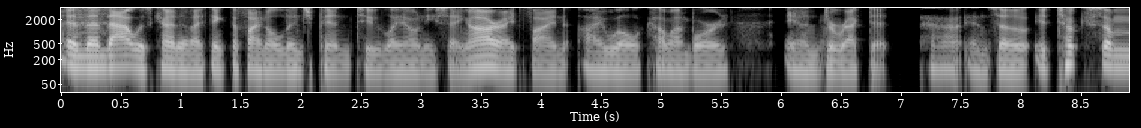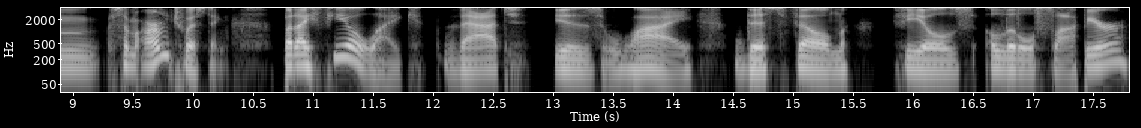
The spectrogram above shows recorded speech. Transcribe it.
and then that was kind of, I think, the final linchpin to Leone saying, "All right, fine, I will come on board and direct it." uh, and so it took some some arm twisting. But I feel like that is why this film feels a little sloppier,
